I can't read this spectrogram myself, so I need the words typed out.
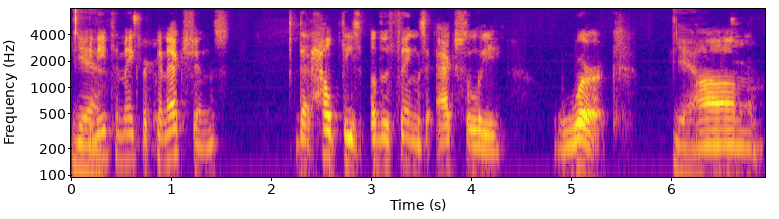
Yeah. You need to make the connections that help these other things actually work. Yeah. Um,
